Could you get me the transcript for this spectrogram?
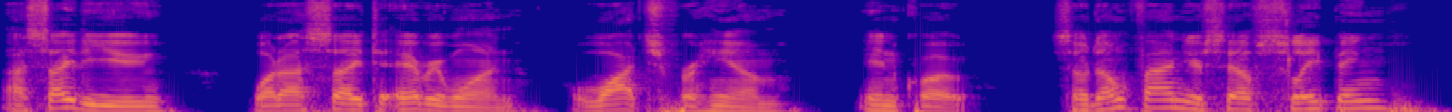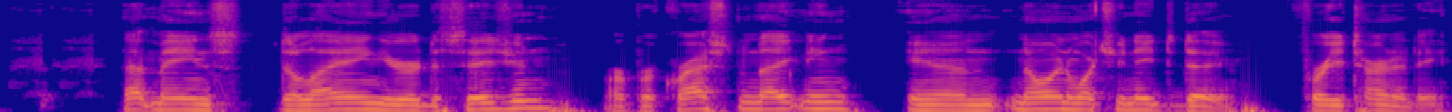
I say to you what I say to everyone watch for him. So don't find yourself sleeping. That means delaying your decision or procrastinating in knowing what you need to do for eternity.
